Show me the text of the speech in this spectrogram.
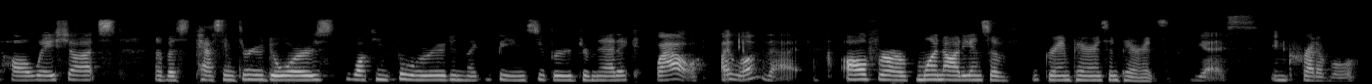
hallway shots of us passing through doors, walking forward, and like being super dramatic. Wow. I love that. All for our one audience of grandparents and parents. Yes. Incredible.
